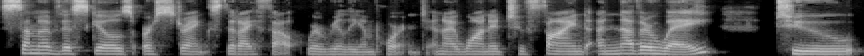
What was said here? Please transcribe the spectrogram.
some of the skills or strengths that I felt were really important. And I wanted to find another way to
